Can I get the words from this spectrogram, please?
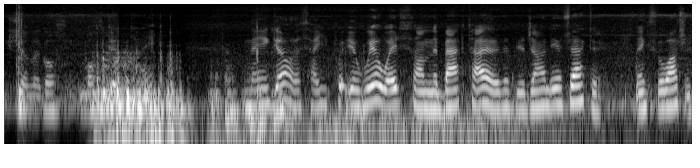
Make sure they're both good and tight. And there you go. That's how you put your wheel weights on the back tires of your John Deere tractor. Thanks for watching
